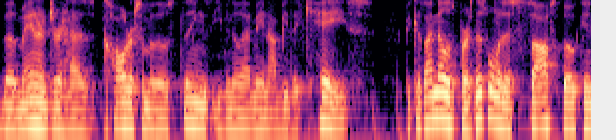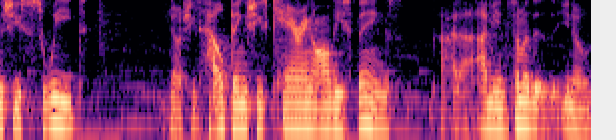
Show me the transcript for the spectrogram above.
the manager has called her some of those things, even though that may not be the case. Because I know this person, this woman is soft spoken, she's sweet, you know, she's helping, she's caring, all these things I, mean, some of the you know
